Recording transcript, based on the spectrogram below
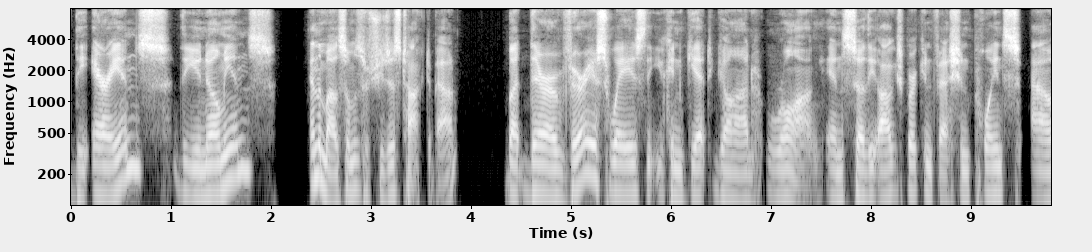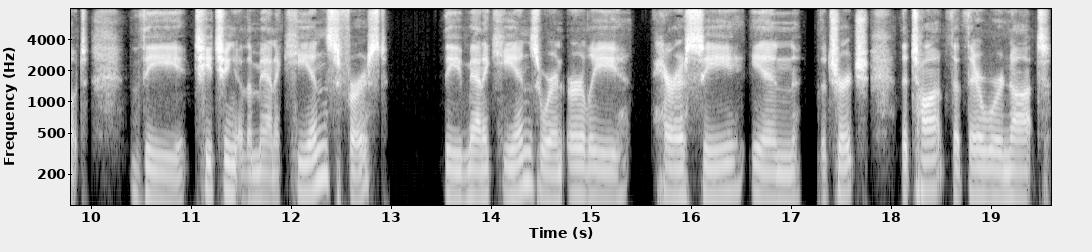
the Arians, the Eunomians, and the Muslims, which we just talked about. But there are various ways that you can get God wrong. And so the Augsburg Confession points out the teaching of the Manichaeans first. The Manichaeans were an early heresy in the church that taught that there were not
